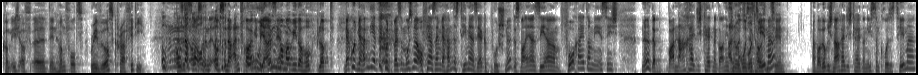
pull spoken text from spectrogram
komme ich auf äh, den Hirnfurz Reverse Graffiti. Oh, oh das, das ist auch, so eine, auch so eine Anfrage, oh, die ja, immer mal wieder hochploppt. Na gut, wir haben die ja, gut, also muss man auch fair sein, wir haben das Thema ja sehr gepusht, ne? Das war ja sehr vorreitermäßig, ne? Da war Nachhaltigkeit noch gar nicht Anno so ein großes 2010. Thema. Aber wirklich Nachhaltigkeit noch nicht so ein großes Thema.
